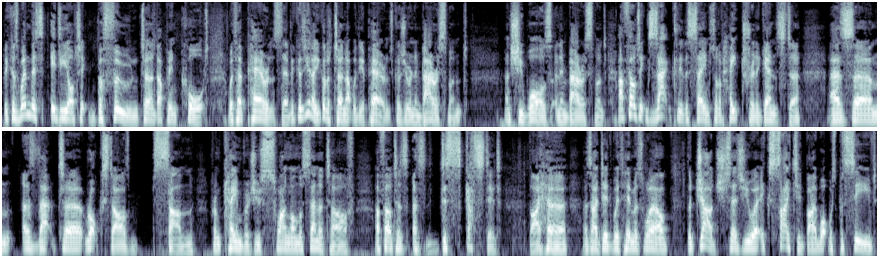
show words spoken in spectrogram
because when this idiotic buffoon turned up in court with her parents there, because you know you've got to turn up with your parents because you're an embarrassment. And she was an embarrassment. I felt exactly the same sort of hatred against her as um, as that uh, rock star's son from Cambridge who swung on the cenotaph. I felt as, as disgusted by her as I did with him as well. The judge says you were excited by what was perceived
